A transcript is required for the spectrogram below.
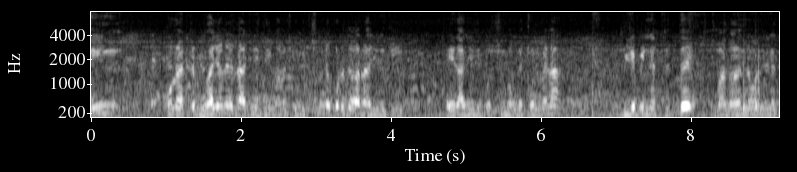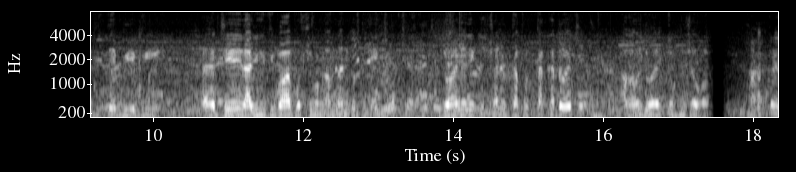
এই কোনো একটা বিভাজনের রাজনীতি মানুষকে বিচ্ছিন্ন করে দেওয়ার রাজনীতি এই রাজনীতি পশ্চিমবঙ্গে চলবে না। বিজেপির নেতৃত্বে বা নরেন্দ্র মোদীর নেতৃত্বে বিজেপি যে রাজনীতি বা পশ্চিমবঙ্গে আমদানি করতে চাইছে দু হাজার একুশ সালে তা প্রত্যাখ্যাত হয়েছে। আগামী দু হাজার চব্বিশেও হবে। হঠাৎ করে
